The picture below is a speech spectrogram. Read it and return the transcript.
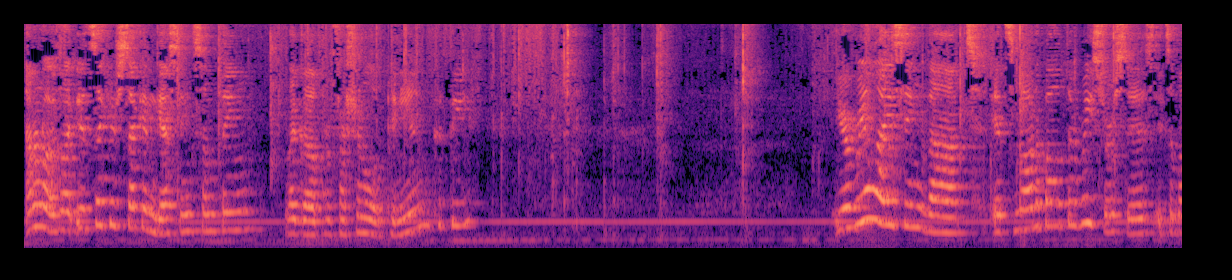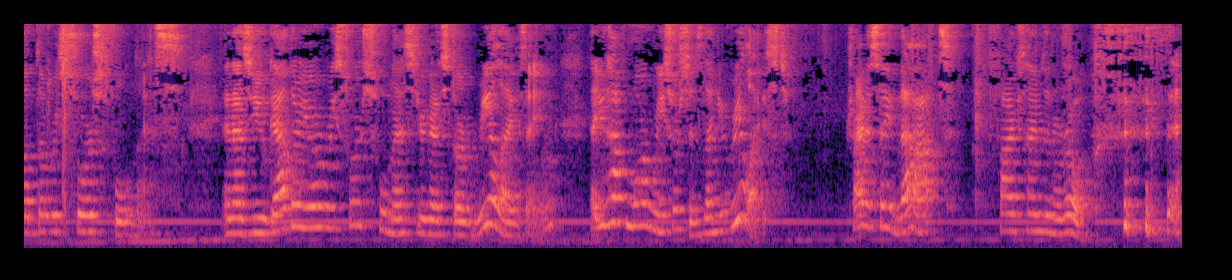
I don't know, it's like, it's like you're second guessing something, like a professional opinion could be. You're realizing that it's not about the resources, it's about the resourcefulness. And as you gather your resourcefulness, you're going to start realizing that you have more resources than you realized. Try to say that five times in a row.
